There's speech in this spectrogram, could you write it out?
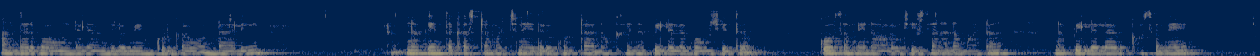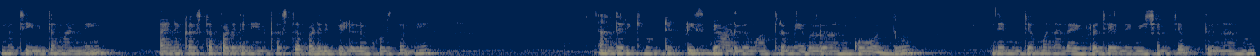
అందరు బాగుండాలి అందులో మేము కూడా ఉండాలి నాకు ఎంత కష్టం వచ్చినా ఎదుర్కొంటాను కానీ నా పిల్లల భవిష్యత్తు కోసం నేను ఆలోచిస్తానన్నమాట నా పిల్లల కోసమే మా జీవితం అండి. ఆయన కష్టపడేది నేను కష్టపడేది పిల్లల కోసమే. అందరికీ ఉంటే ప్లీజ్ బ్యాడ్గా మాత్రం ఎవరు అనుకోవద్దు. నేను నిజంగా నా లైఫ్లో జరిగిన విషయం చెప్తున్నాను.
